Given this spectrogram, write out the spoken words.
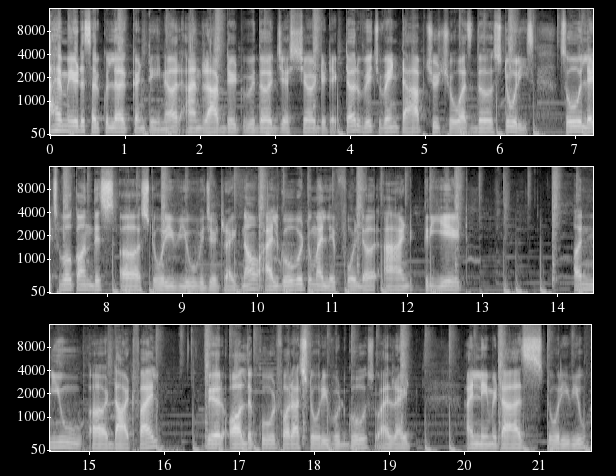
I have made a circular container and wrapped it with a gesture detector which when tapped should show us the stories. So let's work on this uh, story view widget right now. I'll go over to my lib folder and create a new uh, dart file where all the code for our story would go. So I'll write, I'll name it as story view.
